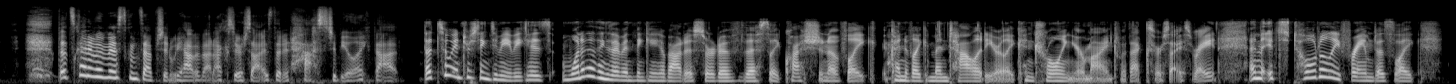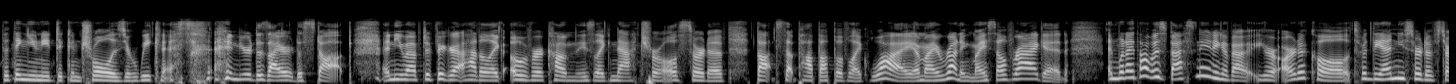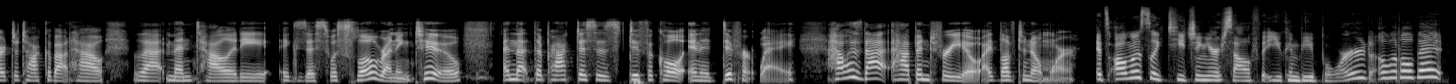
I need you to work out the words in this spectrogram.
that's kind of a misconception we have about exercise that it has to be like that. That's so interesting to me because one of the things I've been thinking about is sort of this like question of like kind of like mentality or like controlling your mind with exercise, right? And it's totally framed as like the thing you need to control is your weakness and your desire to stop. And you have to figure out how to like overcome these like natural sort of thoughts that pop up of like, why am I running myself ragged? And what I thought was fascinating about your article, toward the end, you sort of start to talk about how that mentality exists with slow running too. And and that the practice is difficult in a different way. How has that happened for you? I'd love to know more. It's almost like teaching yourself that you can be bored a little bit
